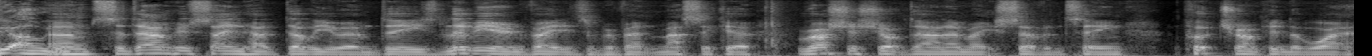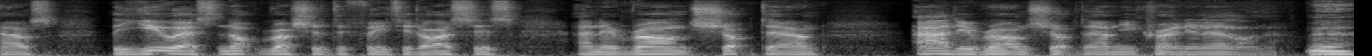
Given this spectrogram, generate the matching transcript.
Oh, yeah. um, Saddam Hussein had WMDs. Libya invaded to prevent massacre. Russia shot down MH17. Put Trump in the White House. The US, not Russia, defeated ISIS. And Iran shot down. And Iran shot down Ukrainian airliner. Yeah.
